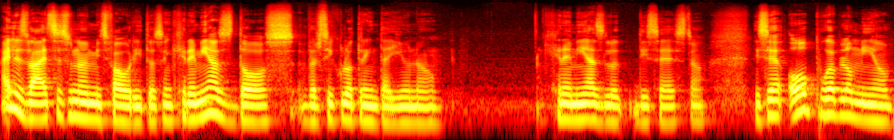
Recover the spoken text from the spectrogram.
ahí les va, este es uno de mis favoritos. En Jeremías 2, versículo 31, Jeremías dice esto. Dice, oh pueblo mío,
